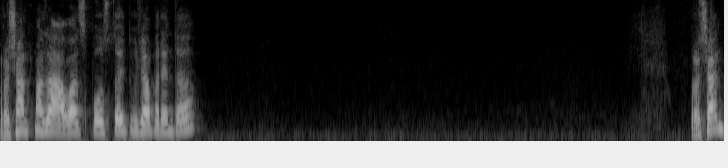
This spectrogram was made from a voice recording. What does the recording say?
प्रशांत माझा आवाज पोहोचतोय तुझ्यापर्यंत? प्रशांत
